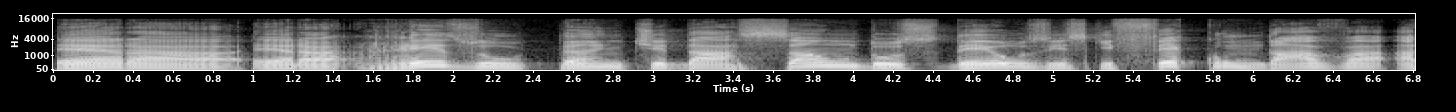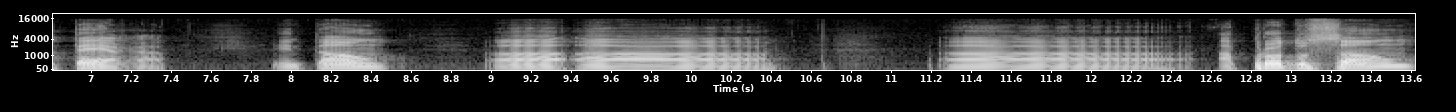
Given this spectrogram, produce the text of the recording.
era, era resultante da ação dos deuses que fecundava a terra. Então, a, a, a, a produção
